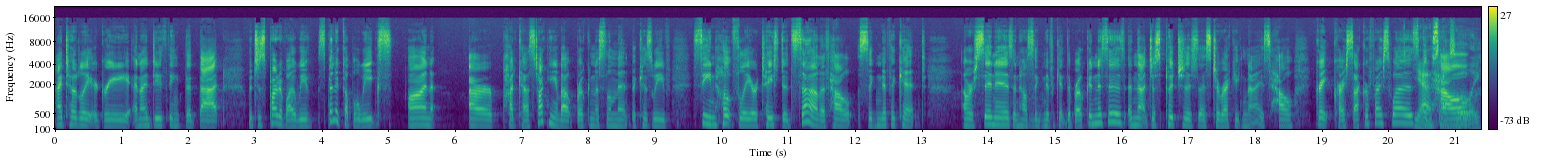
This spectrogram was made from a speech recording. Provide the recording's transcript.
I totally agree. And I do think that that, which is part of why we've spent a couple weeks on our podcast talking about brokenness lament, because we've seen hopefully or tasted some of how significant our sin is and how mm. significant the brokenness is. And that just pushes us to recognize how great Christ's sacrifice was and how absolutely.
